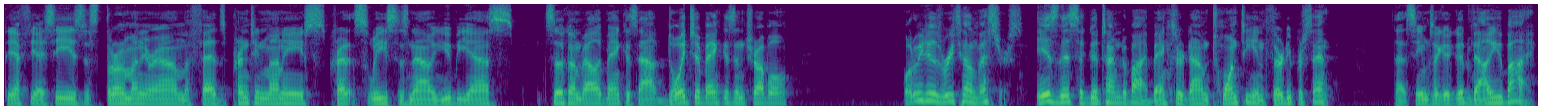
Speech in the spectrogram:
The FDIC is just throwing money around. The Fed's printing money. Credit Suisse is now UBS. Silicon Valley Bank is out. Deutsche Bank is in trouble. What do we do as retail investors? Is this a good time to buy? Banks are down 20 and 30%. That seems like a good value buy.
